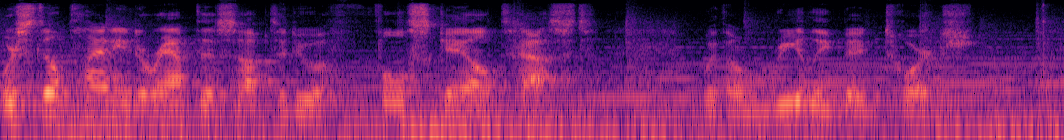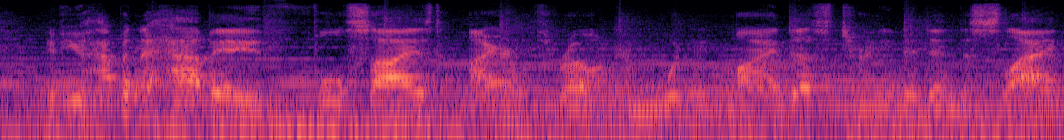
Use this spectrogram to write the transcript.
We're still planning to ramp this up to do a full-scale test with a really big torch. If you happen to have a full-sized iron throne and wouldn't mind us turning it into slag,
